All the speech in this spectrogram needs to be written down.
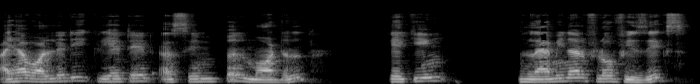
I have already created a simple model taking laminar flow physics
